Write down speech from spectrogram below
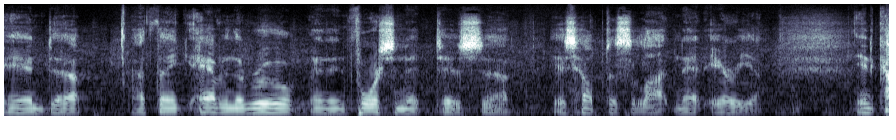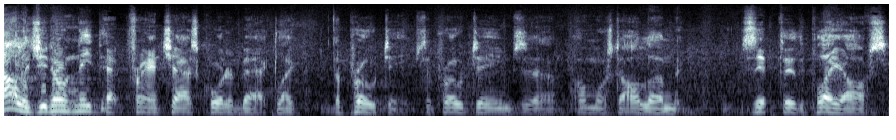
and uh, I think having the rule and enforcing it has, uh, has helped us a lot in that area. In college, you don't need that franchise quarterback like the pro teams. The pro teams, uh, almost all of them zip through the playoffs.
